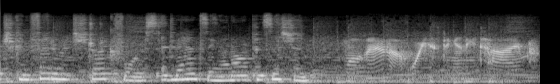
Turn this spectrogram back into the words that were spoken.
Large Confederate strike force advancing on our position. Well, they're not wasting any time.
